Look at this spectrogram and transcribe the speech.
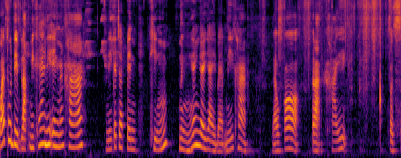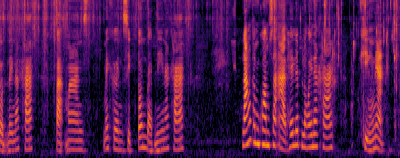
วัตถุดิบหลักมีแค่นี้เองนะคะ อันนี้ก็จะเป็นขิงหนึ่งแง่งใหญ่ ๆ แบบนี้ค่ะ แล้วก็ตะไคร้สดๆเลยนะคะ ประมาณไม่เกิน 10 ต้นแบบนี้นะคะ ล้างทำความสะอาดให้เรียบร้อยนะคะ ขิงเนี่ยเ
